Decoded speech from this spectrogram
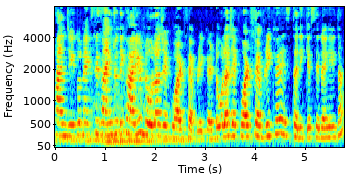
हाँ जी तो नेक्स्ट डिज़ाइन जो दिखा रही हूँ डोला जेकवार्ड फैब्रिक है। डोला जेकवार्ड फैब्रिक है, इस तरीके से रहेगा।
